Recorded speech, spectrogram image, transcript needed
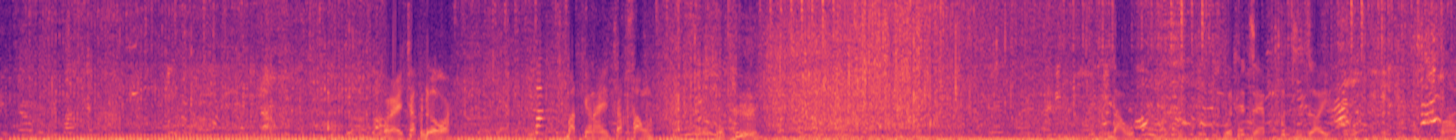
rồi con này chắc được rồi. Bắt cái này chắc xong rồi. đau. Vứt hết dép, vứt hết giày. Quá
